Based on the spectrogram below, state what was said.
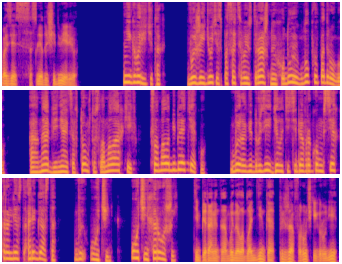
возясь со следующей дверью. «Не говорите так. Вы же идете спасать свою страшную, худую, глупую подругу, а она обвиняется в том, что сломала архив, сломала библиотеку. Вы ради друзей делаете себя врагом всех королевств Орегаста. Вы очень, очень хороший. Темпераментно выдала блондинка, прижав ручки к груди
